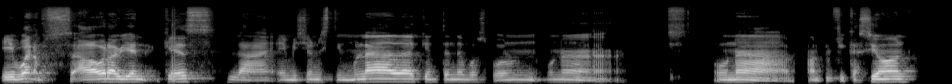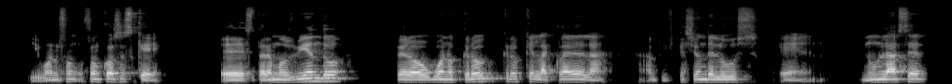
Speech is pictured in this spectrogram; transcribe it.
Y bueno, pues ahora bien, ¿qué es la emisión estimulada? ¿Qué entendemos por una, una amplificación? Y bueno, son, son cosas que eh, estaremos viendo, pero bueno, creo, creo que la clave de la amplificación de luz en, un láser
